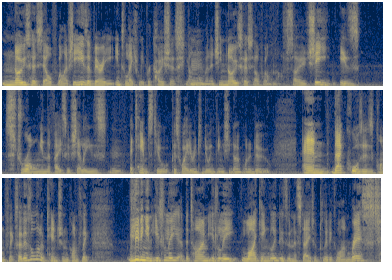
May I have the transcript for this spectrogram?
knows herself well enough. She is a very intellectually precocious young Mm. woman and she knows herself well enough. So she is strong in the face of Shelley's Mm. attempts to persuade her into doing things she don't want to do. And that causes conflict. So there's a lot of tension, conflict. Living in Italy at the time, Italy, like England, is in a state of political unrest,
